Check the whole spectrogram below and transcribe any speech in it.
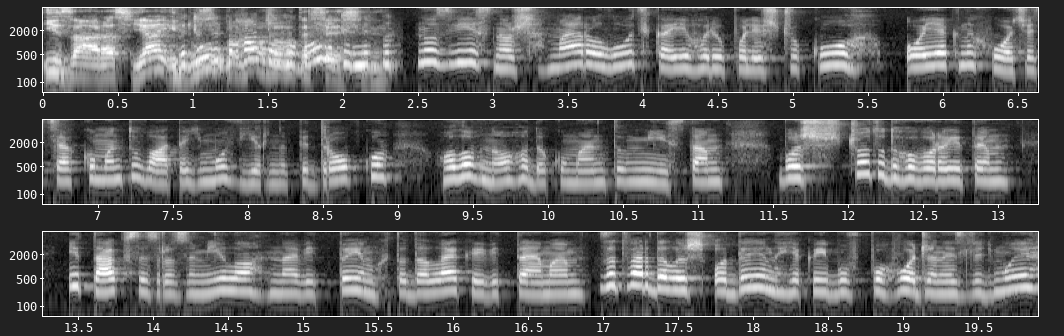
І зараз я Ви йду дуже продовжувати сесію. не Ну, звісно ж, меру Луцька Ігорю Поліщуку ой як не хочеться коментувати ймовірну підробку головного документу міста. Бо ж що тут говорити? І так все зрозуміло навіть тим, хто далекий від теми. Затвердили ж один, який був погоджений з людьми,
